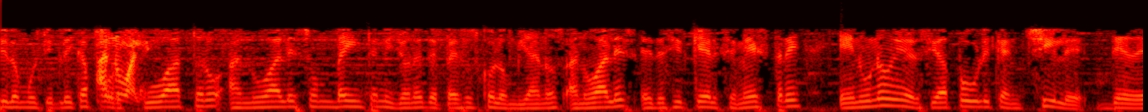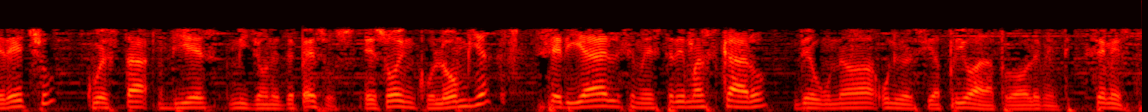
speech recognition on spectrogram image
si lo multiplica por anuales. cuatro anuales son 20 millones de pesos colombianos anuales, es decir que el semestre en una universidad pública en Chile de derecho cuesta 10 millones de pesos. Eso en Colombia sería el semestre más caro de una universidad privada probablemente. Semestre.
